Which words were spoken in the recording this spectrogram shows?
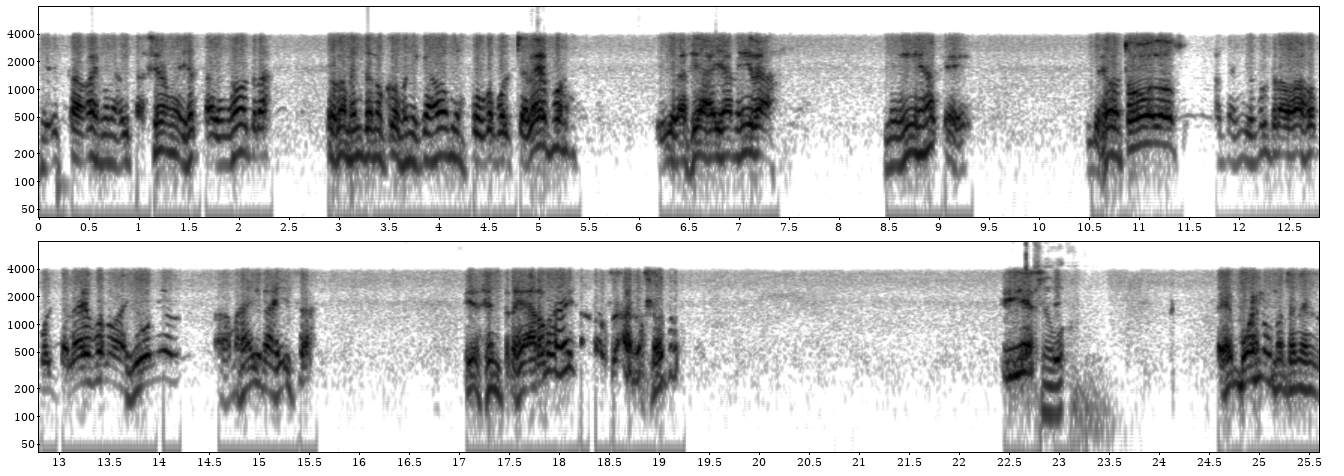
yo estaba en una habitación, ella estaba en otra, solamente nos comunicábamos un poco por teléfono, y gracias a ella, mira, mi hija que dejó todos, atendió su trabajo por teléfono a Junior, a Mayra, a Isa, y se entregaron a, nosotros. Y es, es bueno no tener,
